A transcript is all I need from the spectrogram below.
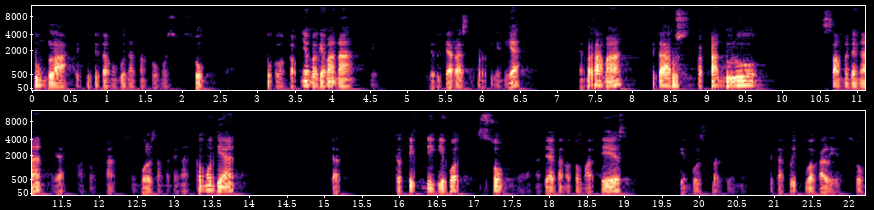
jumlah itu kita menggunakan rumus sum untuk lengkapnya bagaimana? Kita bicara seperti ini ya. Yang pertama kita harus tekan dulu sama dengan ya masukkan simbol sama dengan. Kemudian ketik di keyboard zoom. Ya. nanti akan otomatis timbul seperti ini. Kita klik dua kali zoom.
